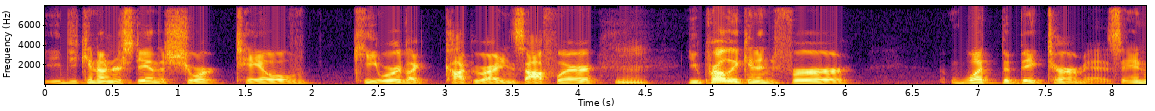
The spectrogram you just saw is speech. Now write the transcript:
if you can understand the short tail keyword like copywriting software, Mm. you probably can infer what the big term is. And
